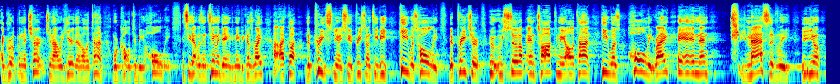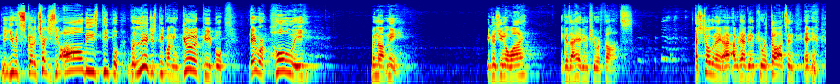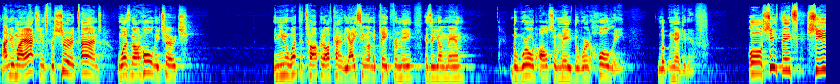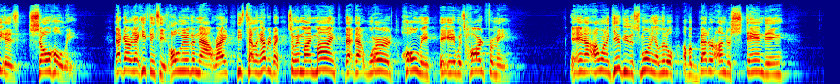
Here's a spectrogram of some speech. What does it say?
I grew up in the church and I would hear that all the time. We're called to be holy. And see, that was intimidating to me because, right, I, thought the priest, you know, you see the priest on TV, he was holy. The preacher who, who stood up and talked to me all the time, he was holy, right? And, and then massively. You, know, you would go to church, you see all these people, religious people, I mean, good people, they were holy, but not me. Because you know why? Because I had impure thoughts. I struggled there. I would have impure thoughts, and, and I knew my actions for sure at times was not holy, church. And you know what? To top it off, kind of the icing on the cake for me as a young man, the world also made the word holy look negative. Oh, she thinks she is so holy. That guy right there, he thinks he's holier than thou, right? He's telling everybody. So in my mind, that, that word holy, it, it was hard for me. And I, I want to give you this morning a little of a better understanding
